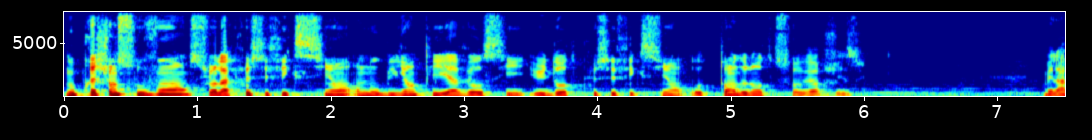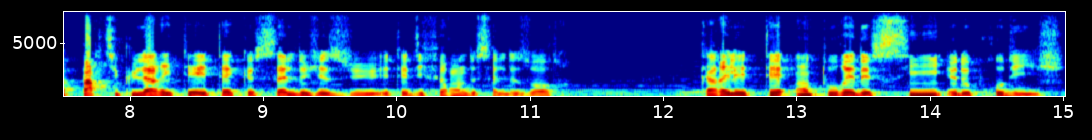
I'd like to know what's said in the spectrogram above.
Nous prêchons souvent sur la crucifixion en oubliant qu'il y avait aussi eu d'autres crucifixions au temps de notre Sauveur Jésus. Mais la particularité était que celle de Jésus était différente de celle des autres car il était entouré de signes et de prodiges.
